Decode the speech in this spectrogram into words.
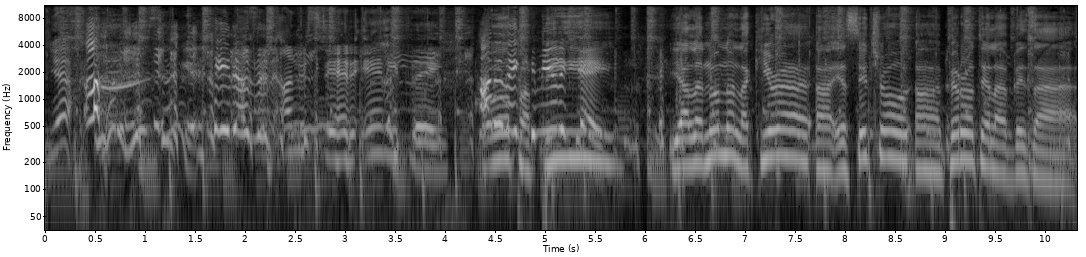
Yeah. he doesn't understand anything. How do Oh, they papi. communicate? Ya la no no la quiero uh, el citro uh, pero te la besa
